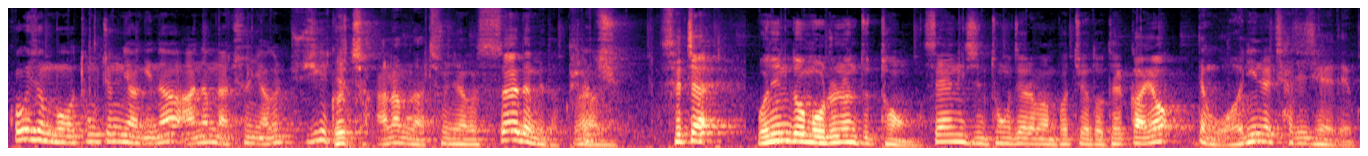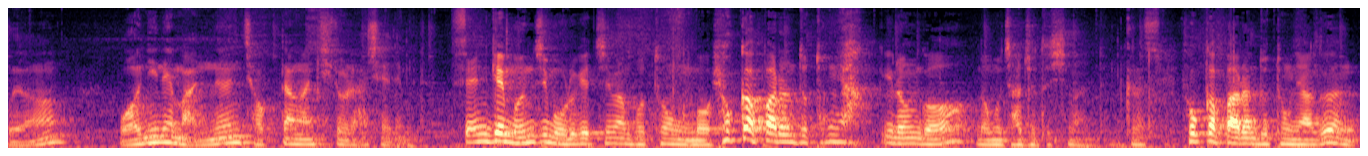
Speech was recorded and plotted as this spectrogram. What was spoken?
거기서 뭐 통증약이나 안암 낮추는 약을 주시겠죠. 그렇죠. 안암 낮추는 약을 써야 됩니다. 그렇죠. 셋째, 원인도 모르는 두통, 센 진통제로만 버텨도 될까요? 일단 원인을 찾으셔야 되고요. 원인에 맞는 적당한 치료를 하셔야 됩니다. 센 게 뭔지 모르겠지만 보통 뭐 효과 빠른 두통약 이런 거 너무 자주 드시면 안 됩니다. 그렇습니다. 효과 빠른 두통약은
